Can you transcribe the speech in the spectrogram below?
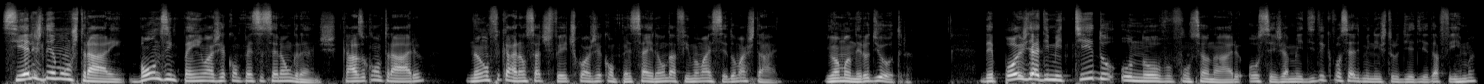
Se eles demonstrarem bom desempenho, as recompensas serão grandes. Caso contrário, não ficarão satisfeitos com as recompensas e sairão da firma mais cedo ou mais tarde, de uma maneira ou de outra. Depois de admitido o novo funcionário, ou seja, à medida que você administra o dia a dia da firma,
